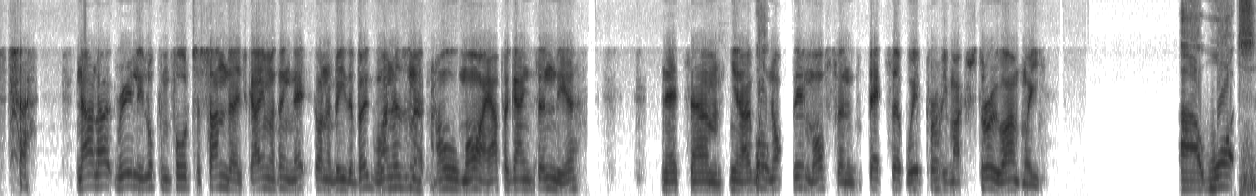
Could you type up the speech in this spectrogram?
no, no, really looking forward to Sunday's game. I think that's going to be the big one, isn't it? Oh my, up against India. That's um, you know, we Well- knocked them off, and that's it. We're pretty much through, aren't we? uh, what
